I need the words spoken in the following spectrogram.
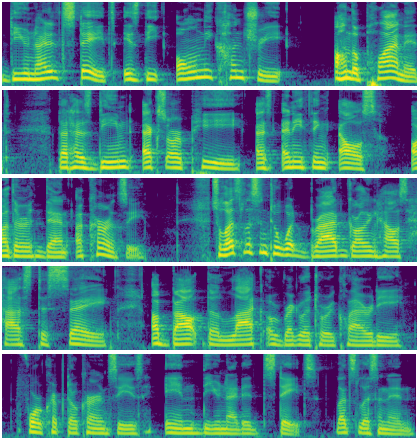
the United States is the only country on the planet that has deemed XRP as anything else other than a currency. So let's listen to what Brad Garlinghouse has to say about the lack of regulatory clarity for cryptocurrencies in the United States. Let's listen in.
